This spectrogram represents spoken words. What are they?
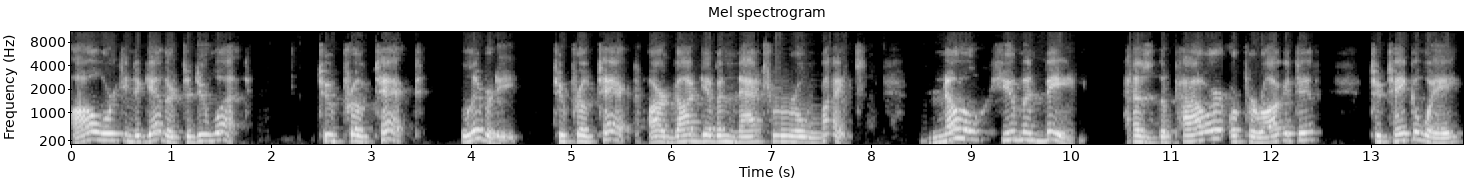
all working together to do what? To protect liberty, to protect our God given natural rights. No human being has the power or prerogative to take away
